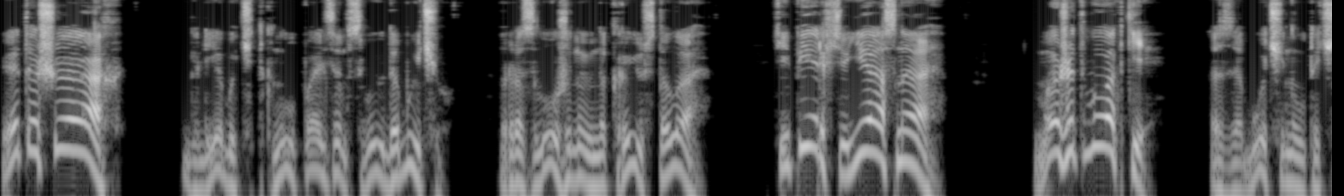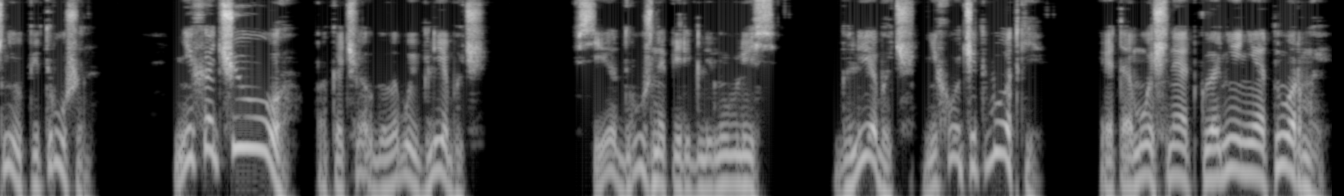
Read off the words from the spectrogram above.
«Это шах!» — Глебыч ткнул пальцем в свою добычу, разложенную на краю стола. Теперь все ясно. Может, водки? Озабоченно уточнил Петрушин. Не хочу, покачал головой Глебыч. Все дружно переглянулись. Глебыч не хочет водки. Это мощное отклонение от нормы.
